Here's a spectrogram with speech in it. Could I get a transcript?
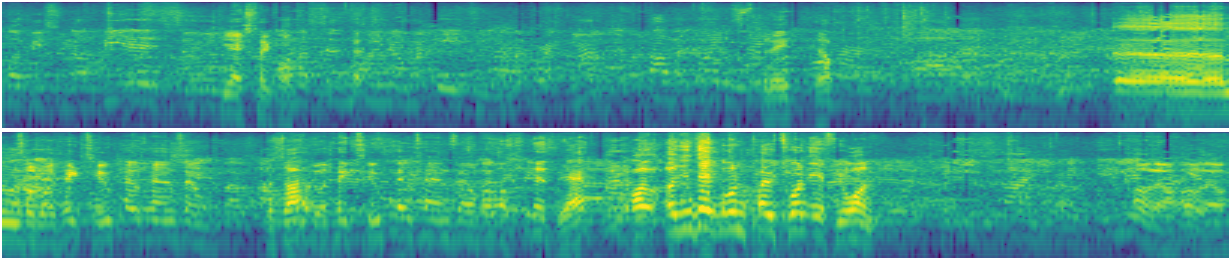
got these from that so... Yes, take one. I'm a 17, I'm a 18, am I correct, Matt? I'm a 19. Three, yep. Um, so do I take two pound tens now? What's that? Do I take two pound tens now? yeah. Oh, you can take one pound twenty if you want. Hold on, hold on.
